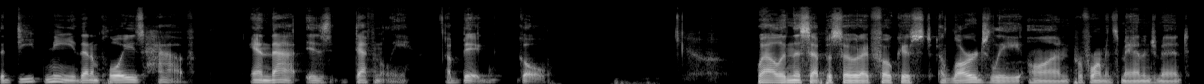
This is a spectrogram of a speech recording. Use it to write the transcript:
the deep need that employees have. And that is definitely a big goal. Well, in this episode, I focused largely on performance management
